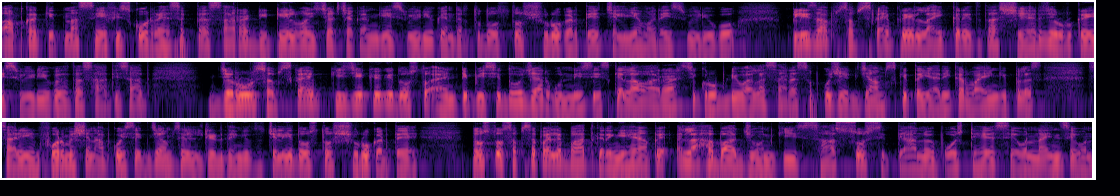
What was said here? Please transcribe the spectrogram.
आपका कितना सेफ़ स्कोर रह सकता है? सारा डिटेल वाइज चर्चा करेंगे इस वीडियो के अंदर। तो दोस्तों, शुरू शुरू करते हैं। चलिए हमारे इस वीडियो को प्लीज़ आप सब्सक्राइब करें, लाइक करें तथा शेयर ज़रूर करें इस वीडियो को तथा साथ ही साथ ज़रूर सब्सक्राइब कीजिए क्योंकि दोस्तों एन टी पी दो हज़ार उन्नीस इसके अलावा आर ग्रुप डी वाला सारा सब कुछ एग्ज़ाम्स की तैयारी करवाएँगे प्लस सारी इन्फॉर्मेशन आपको इस एग्ज़ाम से रिलेटेड देंगे। तो चलिए दोस्तों शुरू करते हैं। दोस्तों सबसे पहले बात करेंगे यहाँ पे इलाहाबाद जोन की सात सौ सत्तानवे पोस्ट है सेवन नाइन सेवन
